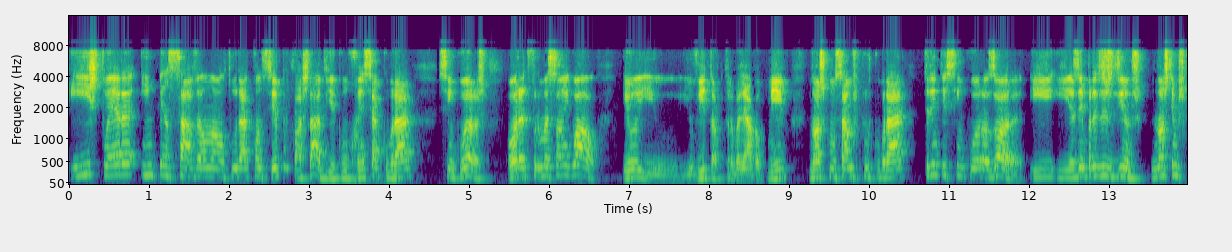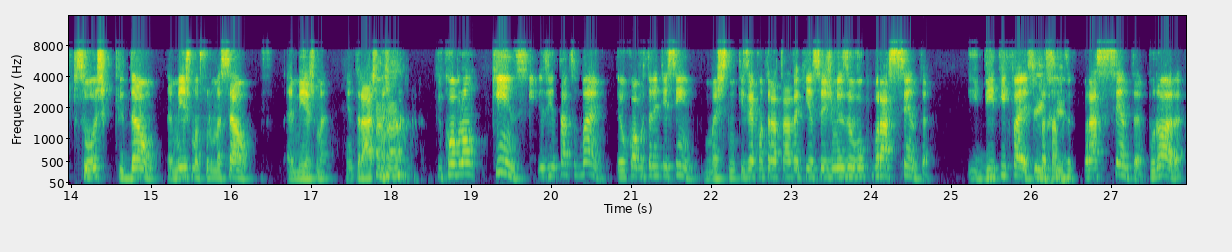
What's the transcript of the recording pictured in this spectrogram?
E isto era impensável na altura acontecer, porque lá está, havia concorrência a cobrar 5 euros. Hora de formação igual. Eu e o, e o Vitor, que trabalhava comigo, nós começámos por cobrar 35 euros hora. E, e as empresas diziam-nos: nós temos pessoas que dão a mesma formação a mesma, entre aspas, uhum. que cobram 15. Eu dizia, está tudo bem, eu cobro 35, mas se me quiser contratar daqui a 6 meses eu vou cobrar 60. E dito e feito, sim, passamos sim. a cobrar 60 por hora.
